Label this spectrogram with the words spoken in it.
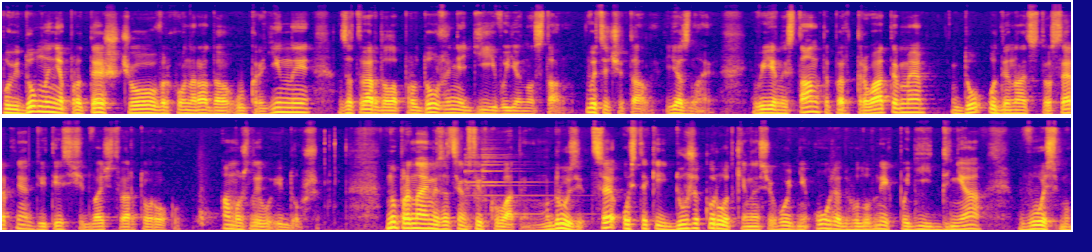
повідомлення про те, що Верховна Рада України затвердила продовження дії воєнного стану. Ви це читали, я знаю. Воєнний стан тепер триватиме до 11 серпня 2024 року, а можливо і довше. Ну, принаймні за цим слідкуватимемо. Друзі, це ось такий дуже короткий на сьогодні огляд головних подій дня 8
